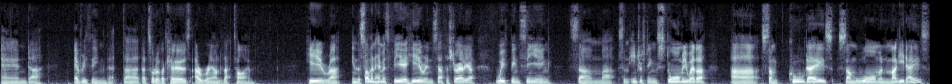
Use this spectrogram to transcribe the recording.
and uh, everything that uh, that sort of occurs around that time. Here in the southern hemisphere, here in South Australia, we've been seeing some uh, some interesting stormy weather, uh, some cool days, some warm and muggy days.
